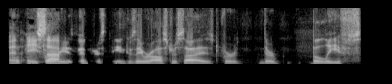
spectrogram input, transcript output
And Mormon ASAP. story is interesting because they were ostracized for their beliefs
